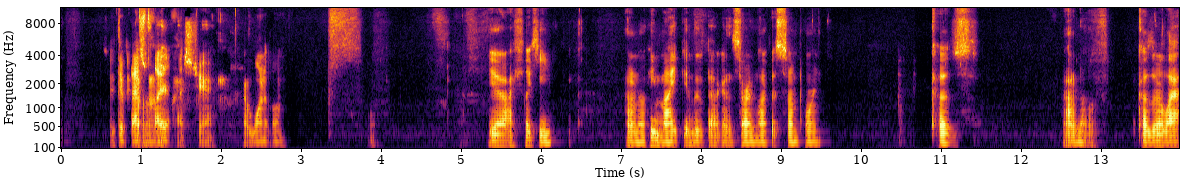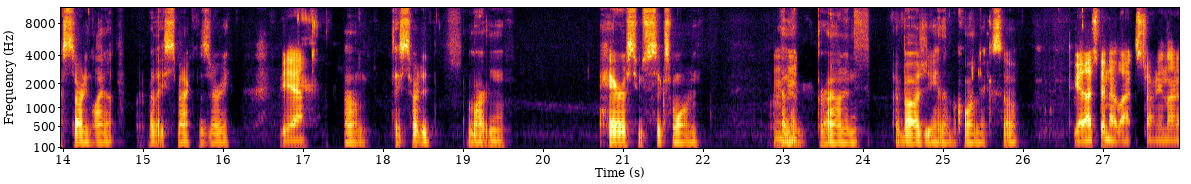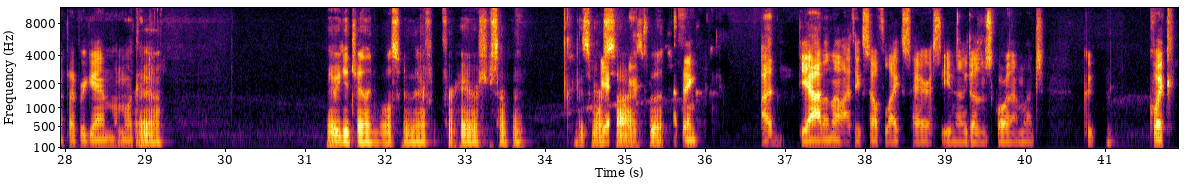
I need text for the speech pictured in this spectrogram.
like their best Um, player last year, or one of them. Yeah, I feel like he. I don't know. He might get moved back on the starting lineup at some point. Cause I don't know. Because their last starting lineup, where they smacked Missouri, Yeah, um, they started Martin, Harris, who's six one, Mhm. and then Braun and Agbaji, and then McCormack. So yeah, that's been their starting lineup every game. I'm looking. yeah, maybe get Jalen Wilson in there for, for Harris or something. Get some more Yeah. size, but I think, I yeah, I don't know. I think Self likes Harris, even though he doesn't score that much. Good, quick,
